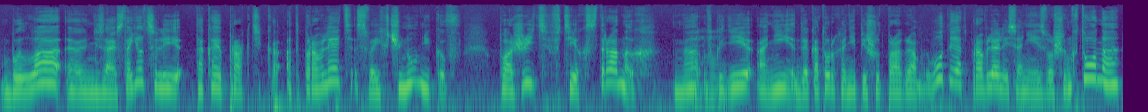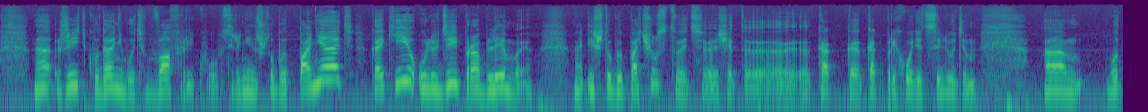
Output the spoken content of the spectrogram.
была, э, не знаю, остается ли такая практика, отправлять своих чиновников пожить в тех странах, на, Мгм. где они, для которых они пишут программы. Вот и отправлялись они из Вашингтона на жить куда-нибудь в Африку, в чтобы понять, какие у людей проблемы, э, и чтобы почувствовать, э, как, как приходится людям. Вот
